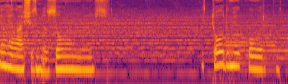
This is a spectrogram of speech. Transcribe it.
Eu relaxo os meus ombros e todo o meu corpo.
